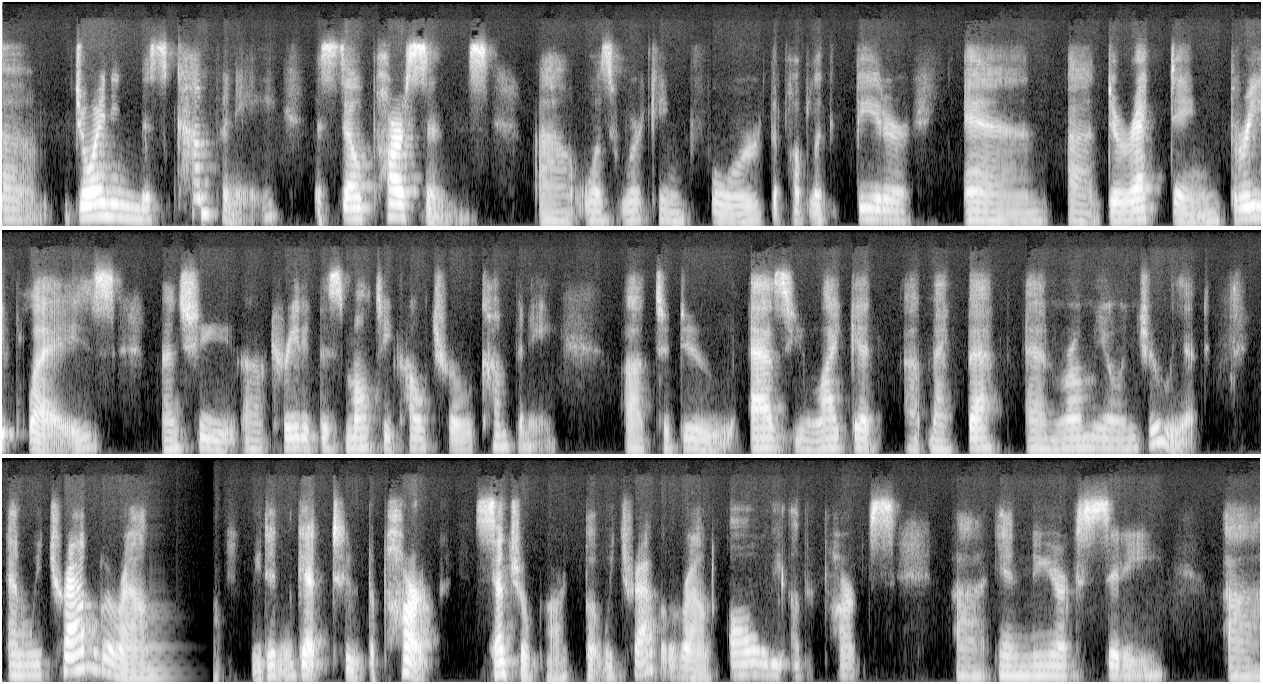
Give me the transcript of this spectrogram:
um, joining this company, Estelle Parsons uh, was working for the Public Theater and uh, directing three plays. And she uh, created this multicultural company uh, to do As You Like It, uh, Macbeth, and Romeo and Juliet. And we traveled around. We didn't get to the park, Central Park, but we traveled around all the other parks uh, in New York City, uh,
